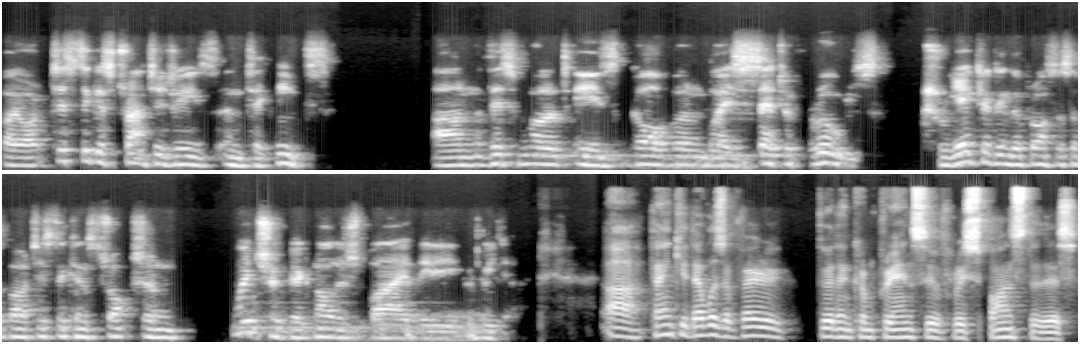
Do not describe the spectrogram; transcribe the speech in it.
by artistic strategies and techniques. And this world is governed by a set of rules created in the process of artistic construction, which should be acknowledged by the reader. Uh, thank you. That was a very good and comprehensive response to this.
